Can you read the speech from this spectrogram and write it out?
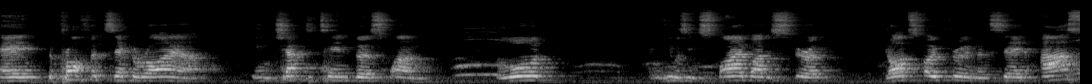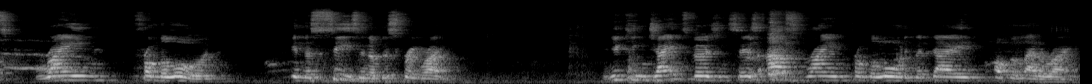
And the prophet Zechariah in chapter 10, verse 1, the Lord, and he was inspired by the Spirit, God spoke through him and said, Ask rain from the Lord in the season of the spring rain. The New King James Version says, Ask rain from the Lord in the day of the latter rain.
